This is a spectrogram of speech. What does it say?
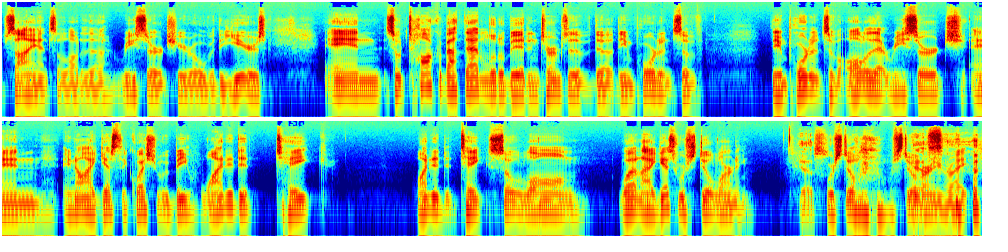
science, a lot of the research here over the years. And so, talk about that a little bit in terms of the the importance of the importance of all of that research. And you know, I guess the question would be, why did it take why did it take so long? Well, and I guess we're still learning. Yes. We're still we're still Yes. learning, right?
